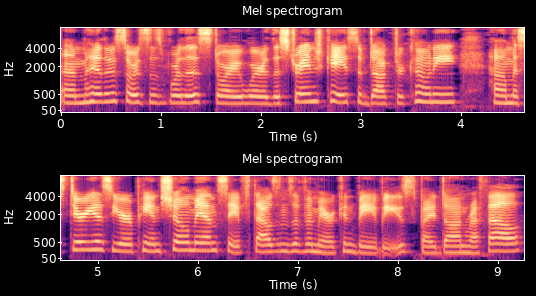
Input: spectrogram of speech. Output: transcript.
Um, my other sources for this story were The Strange Case of Dr. Couney, How a Mysterious European Showman Saved Thousands of American Babies by Dawn Raffel,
